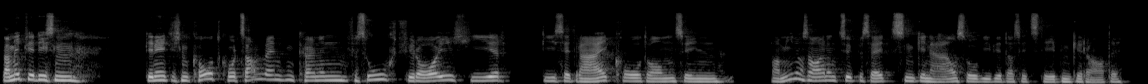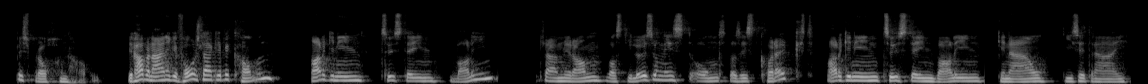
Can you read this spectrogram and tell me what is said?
Damit wir diesen genetischen Code kurz anwenden können, versucht für euch hier diese drei Codons in Aminosäuren zu übersetzen, genauso wie wir das jetzt eben gerade besprochen haben. Wir haben einige Vorschläge bekommen. Arginin, Cystein, Valin. Schauen wir an, was die Lösung ist und das ist korrekt. Arginin, Cystein, Valin, genau diese drei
